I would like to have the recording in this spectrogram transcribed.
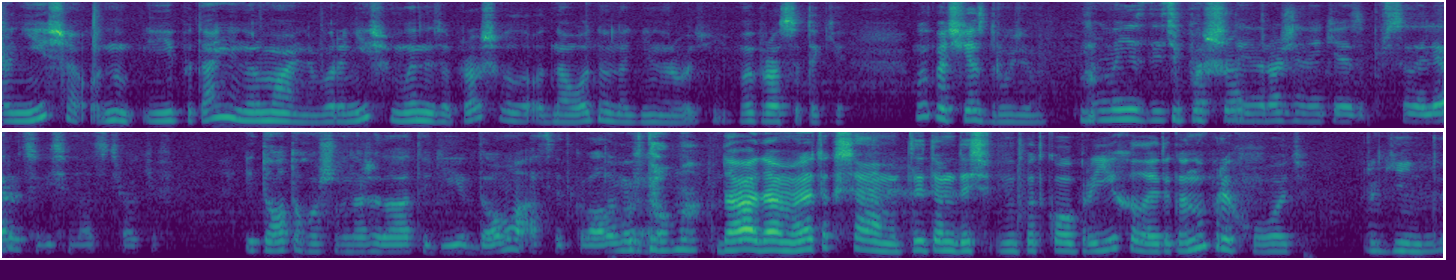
Раніше, ну, її питання нормальне, бо раніше ми не запрошували одна одну на дні народження. Ми просто такі, вибач, я з друзями. Мені здається, Типу, перший день народження, на який я запросила Леру, це 18 років. І то того, що вона жила тоді вдома, а святкували ми вдома. Да, да, в мене так само. Ти там десь випадково приїхала і така, ну приходь, прикиньте.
